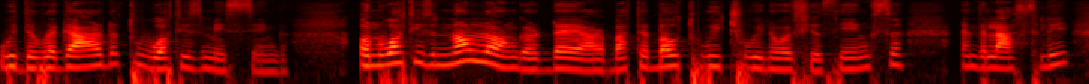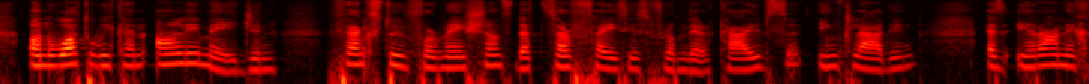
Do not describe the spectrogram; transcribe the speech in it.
with regard to what is missing, on what is no longer there but about which we know a few things, and lastly, on what we can only imagine, thanks to information that surfaces from the archives, including, as ironic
